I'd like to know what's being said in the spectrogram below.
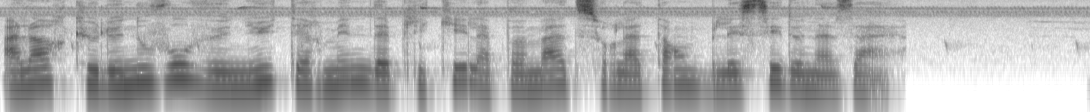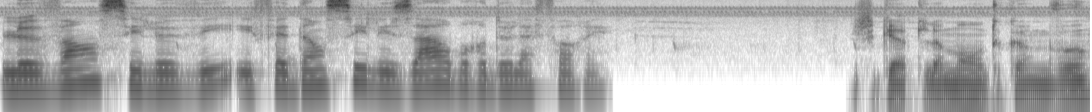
alors que le nouveau venu termine d'appliquer la pommade sur la tempe blessée de Nazaire. Le vent s'est levé et fait danser les arbres de la forêt. Je gâte le monde comme vous.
